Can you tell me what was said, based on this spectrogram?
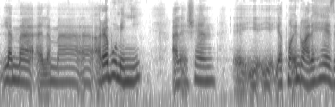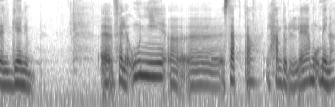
لما لما قربوا مني علشان آه، يطمئنوا على هذا الجانب. آه، فلاقوني آه، آه، ثابتة الحمد لله مؤمنة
